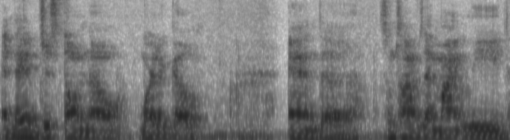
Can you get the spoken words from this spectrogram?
and they just don't know where to go. And uh, sometimes that might lead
